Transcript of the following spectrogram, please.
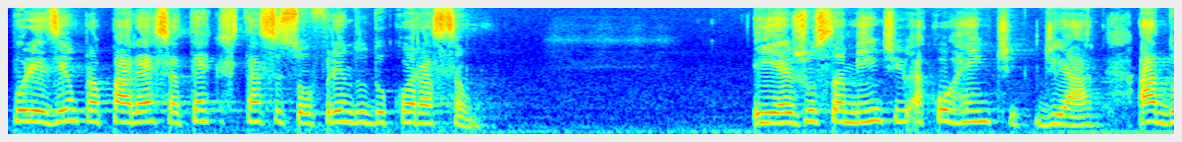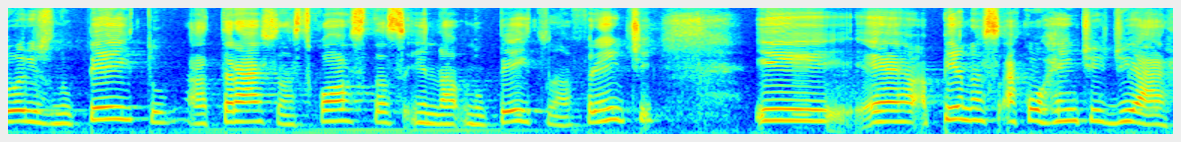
por exemplo, aparece até que está se sofrendo do coração. E é justamente a corrente de ar. Há dores no peito, atrás, nas costas, e na, no peito, na frente, e é apenas a corrente de ar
